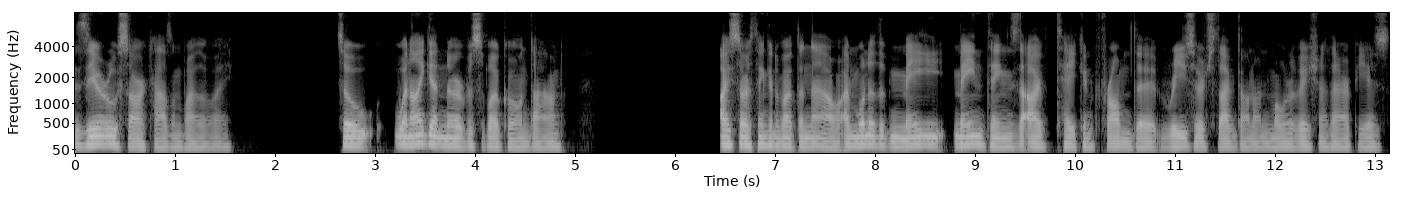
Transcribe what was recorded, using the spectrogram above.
Zero sarcasm, by the way. So, when I get nervous about going down, I start thinking about the now. And one of the main main things that I've taken from the research that I've done on motivational therapy is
